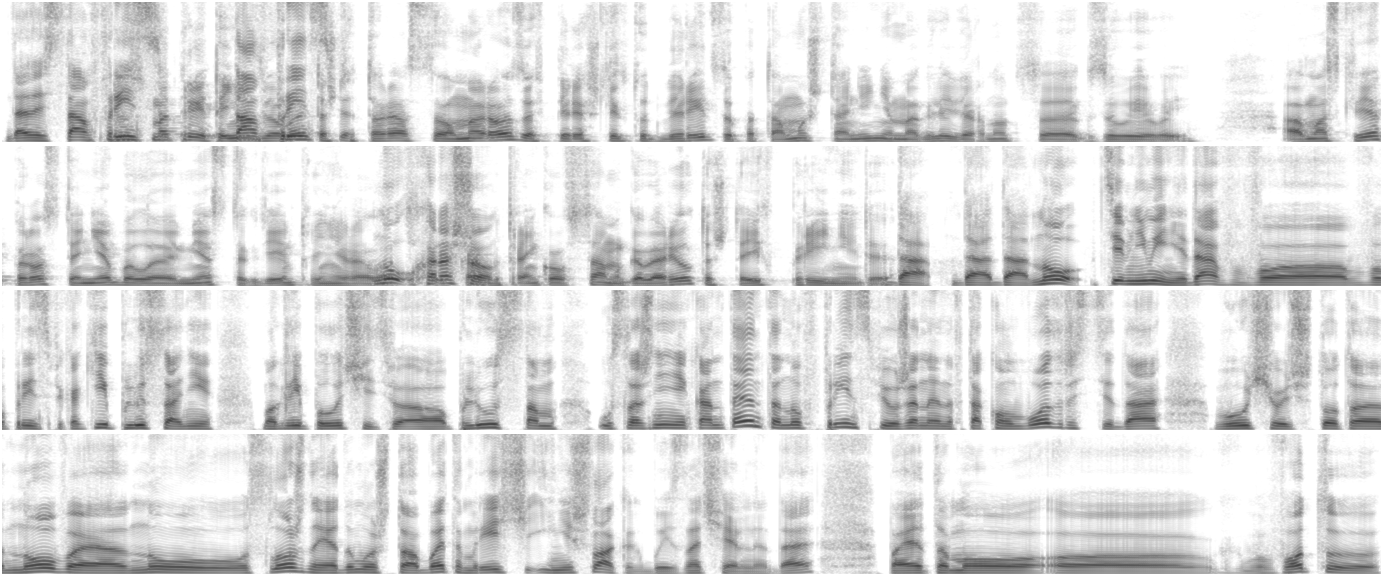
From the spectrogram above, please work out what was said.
Да, то есть там, в принципе... Ну, смотри, ты там, не в принципе... что Тарасова Морозов перешли к Тутберидзе, потому что они не могли вернуться к Зуевой. А в Москве просто не было места, где им тренироваться. Ну, хорошо. Как бы Траньков сам говорил, то, что их приняли. Да, да, да. Но, тем не менее, да, в, в принципе, какие плюсы они могли получить? Э, плюс там усложнение контента, ну, в принципе, уже, наверное, в таком возрасте, да, выучивать что-то новое, ну, сложно. Я думаю, что об этом речь и не шла как бы изначально, да. Поэтому э, как бы, вот э,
